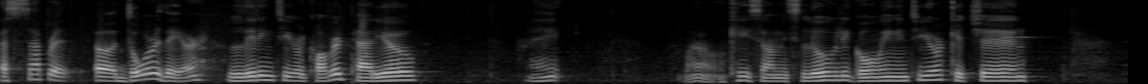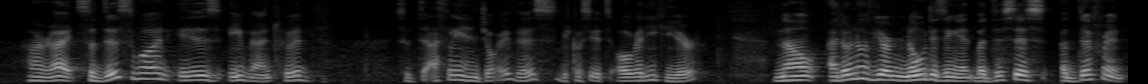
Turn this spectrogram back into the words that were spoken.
a separate uh, door there leading to your covered patio. Right? Wow. Okay, so I'm slowly going into your kitchen. All right, so this one is a vent hood. So definitely enjoy this because it's already here. Now, I don't know if you're noticing it, but this is a different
